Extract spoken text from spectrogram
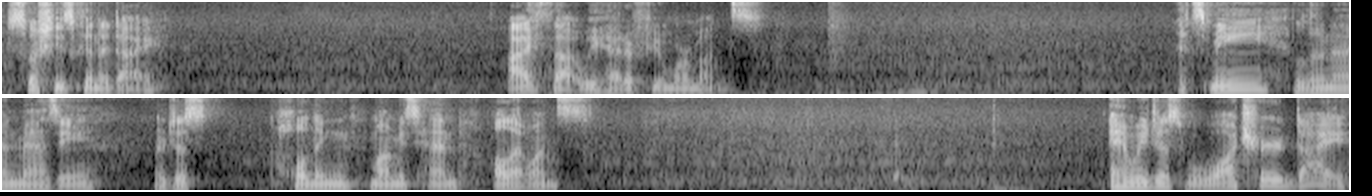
So she's going to die. I thought we had a few more months. It's me, Luna, and Mazzy are just holding mommy's hand all at once. And we just watch her die.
